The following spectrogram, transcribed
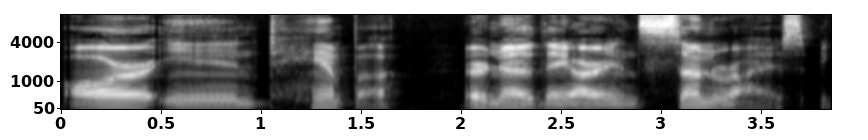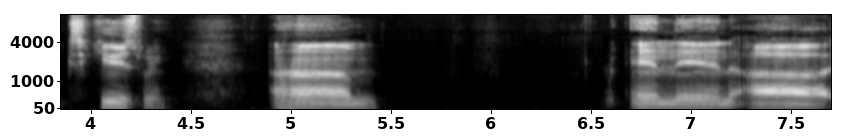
are in Tampa, or no, they are in Sunrise. Excuse me. Um, and then uh,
